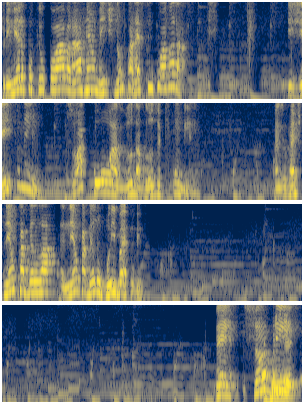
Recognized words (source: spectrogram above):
Primeiro porque o Kuwabara realmente não parece com o Kuwabara. De jeito nenhum. Só a cor azul da blusa que combina. Mas o resto, nem o cabelo, lá, nem o cabelo ruivo é ruivo. Bem, sobre,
